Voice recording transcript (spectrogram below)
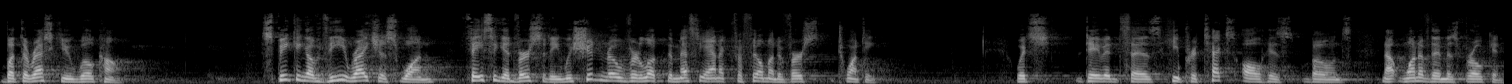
but the rescue will come. Speaking of the righteous one facing adversity, we shouldn't overlook the messianic fulfillment of verse 20, which David says, He protects all his bones, not one of them is broken.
